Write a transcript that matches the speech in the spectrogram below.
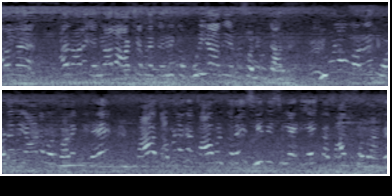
வரல அதனால எங்களால ஆட்சேபனை தெரிவிக்க முடியாது என்று சொல்லிவிட்டார்கள். இவ்வளவு ஒரு கொடுமையான ஒரு வழக்கிலே தமிழக காவல்துறை சிபிசிஐடியை சாத்து சொல்றாங்க.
